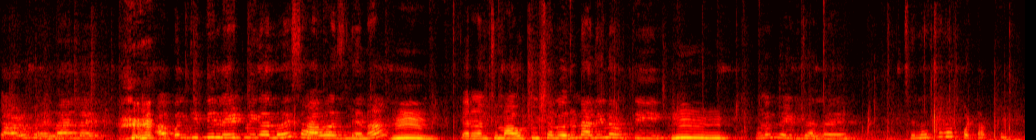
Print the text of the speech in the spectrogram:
काळू व्हायला आलाय. आपण किती लेट निघालोय? सहा वाजले ना? कारण आमची माऊ ट्युशन वरून आली नव्हती. म्हणून लेट झालाय. चला चला पटापट.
